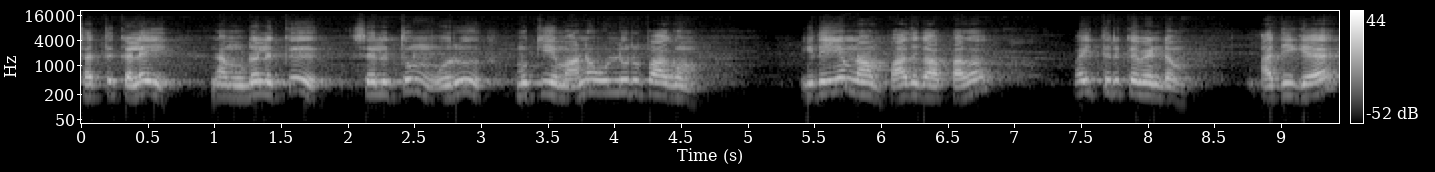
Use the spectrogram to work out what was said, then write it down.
சத்துக்களை நம் உடலுக்கு செலுத்தும் ஒரு முக்கியமான உள்ளுறுப்பாகும். இதையும் நாம் பாதுகாப்பாக வைத்திருக்க வேண்டும். அதிக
